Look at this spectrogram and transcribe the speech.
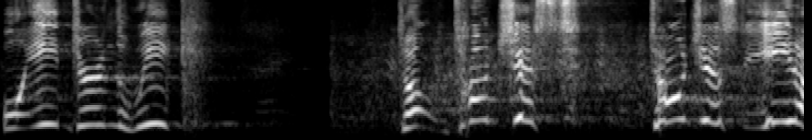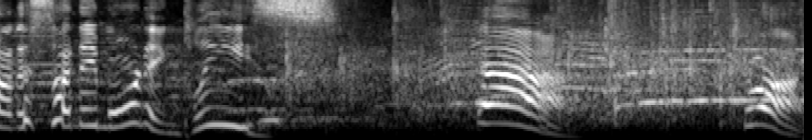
well, eat during the week. Don't don't just don't just eat on a Sunday morning, please. Yeah, come on.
